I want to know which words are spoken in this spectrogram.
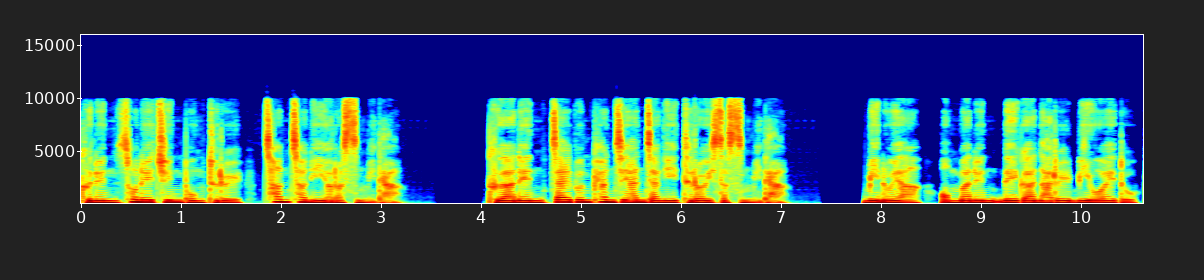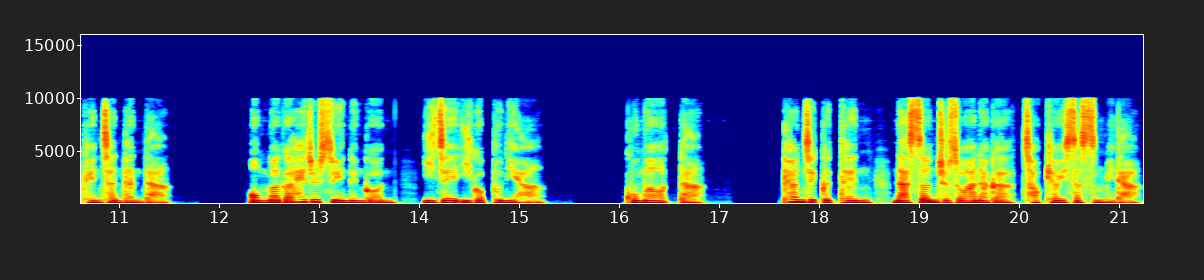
그는 손에 쥔 봉투를 천천히 열었습니다. 그 안엔 짧은 편지 한 장이 들어 있었습니다. 민호야, 엄마는 내가 나를 미워해도 괜찮단다. 엄마가 해줄 수 있는 건 이제 이것뿐이야. 고마웠다. 편지 끝엔 낯선 주소 하나가 적혀 있었습니다.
